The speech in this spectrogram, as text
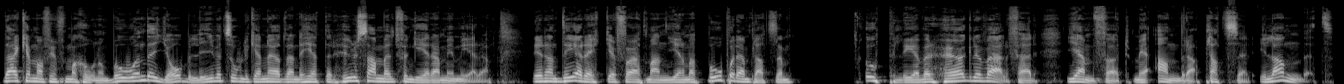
Där kan man få information om boende, jobb, livets olika nödvändigheter, hur samhället fungerar med mera. Redan det räcker för att man genom att bo på den platsen upplever högre välfärd jämfört med andra platser i landet.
